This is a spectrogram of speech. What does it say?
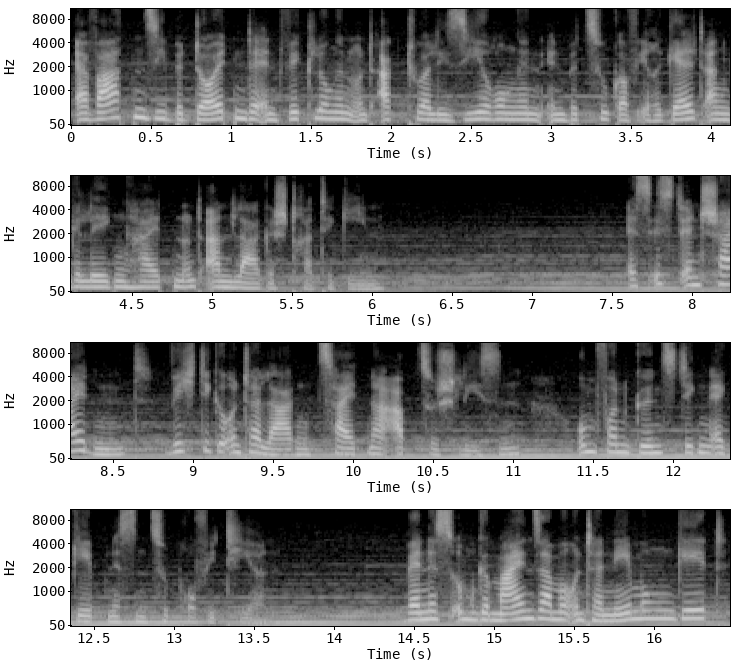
Erwarten Sie bedeutende Entwicklungen und Aktualisierungen in Bezug auf Ihre Geldangelegenheiten und Anlagestrategien. Es ist entscheidend, wichtige Unterlagen zeitnah abzuschließen, um von günstigen Ergebnissen zu profitieren. Wenn es um gemeinsame Unternehmungen geht,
